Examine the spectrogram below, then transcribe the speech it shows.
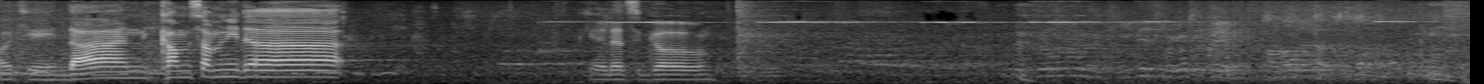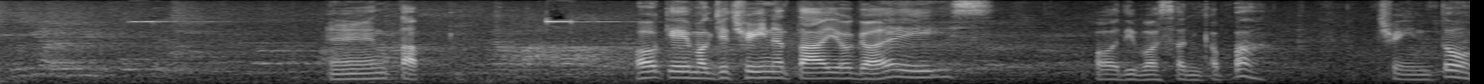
Okay, done. Kamsamnida. Okay, let's go. And tap. Okay, magje-train na tayo, guys. O, di ba, san ka pa? Train to.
